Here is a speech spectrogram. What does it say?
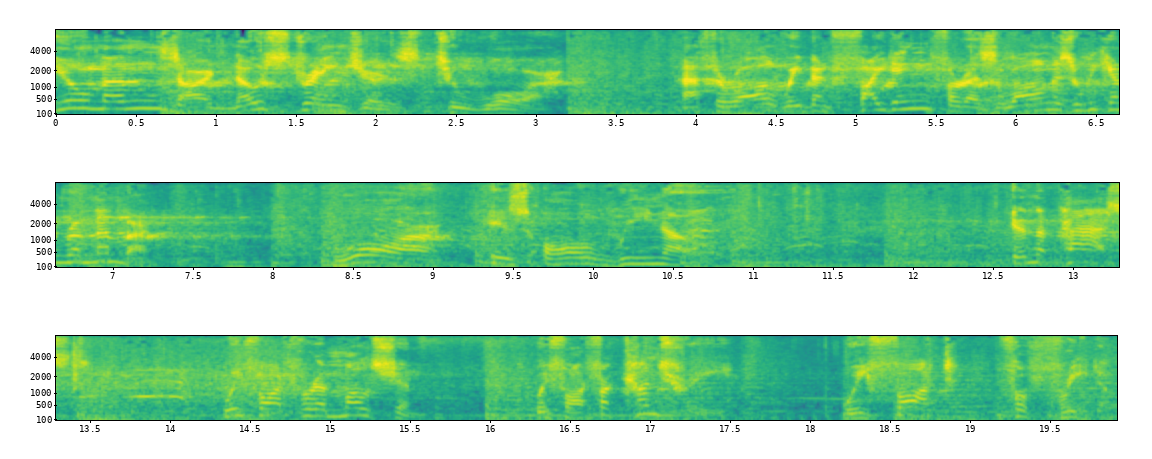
Humans are no strangers to war. After all, we've been fighting for as long as we can remember. War is all we know. In the past, we fought for Imulsion. We fought for country. We fought for freedom.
